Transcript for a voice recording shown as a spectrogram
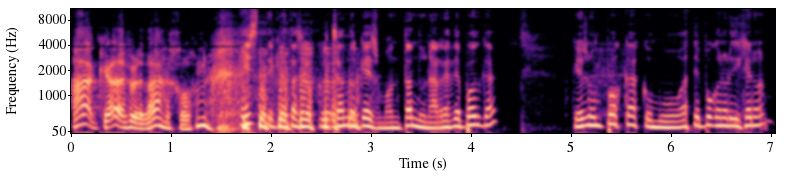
Ah, claro, es verdad, joder. Este que estás escuchando, que es Montando una red de podcast, que es un podcast, como hace poco nos dijeron,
